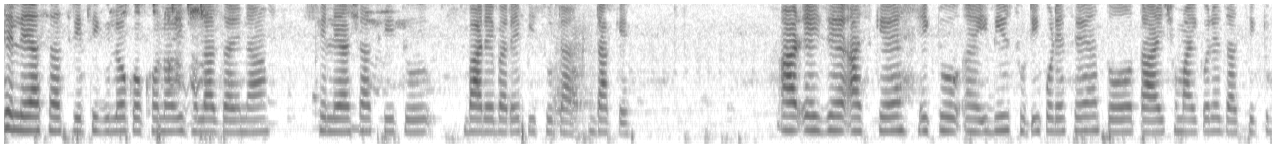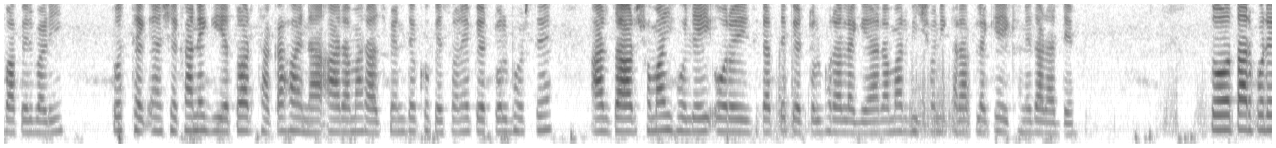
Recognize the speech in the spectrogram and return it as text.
ফেলে আসা স্মৃতিগুলো কখনোই ভোলা যায় না। ফেলে আসা স্মৃতি বারে বারে পিছু ডাকে। আর এই যে আজকে একটু ঈদের ছুটি পড়েছে, তো তাই সময় করে যাচ্ছি একটু বাপের বাড়ি। তো সেখানে গিয়ে তো আর থাকা হয় না, আর আমার হাজব্যান্ড দেখো পেছনে পেট্রোল ভরছে, আর যাওয়ার সময় হলেই ওর ওই জায়গাতে পেট্রোল ভরা লাগে, আর আমার ভীষণই খারাপ লাগে এখানে দাঁড়াতে। তো তারপরে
